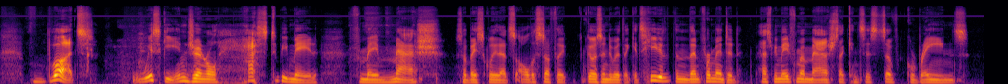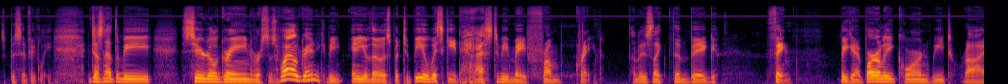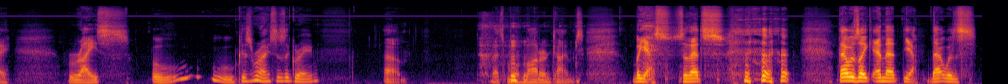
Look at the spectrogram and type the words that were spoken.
But whiskey in general has to be made from a mash. So basically, that's all the stuff that goes into it that gets heated and then fermented. Has to be made from a mash that consists of grains specifically. It doesn't have to be cereal grain versus wild grain. It can be any of those, but to be a whiskey, it has to be made from grain. That is like the big thing. But you can have barley, corn, wheat, rye, rice. Ooh, because rice is a grain. Um, that's more modern times. But yes, so that's that was like, and that yeah, that was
